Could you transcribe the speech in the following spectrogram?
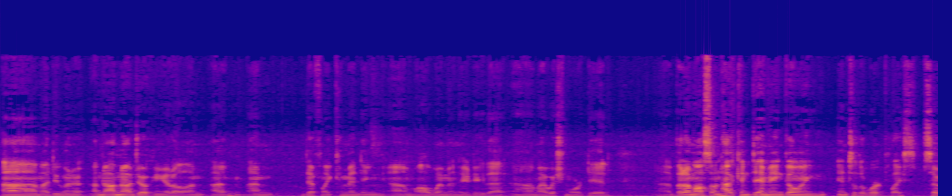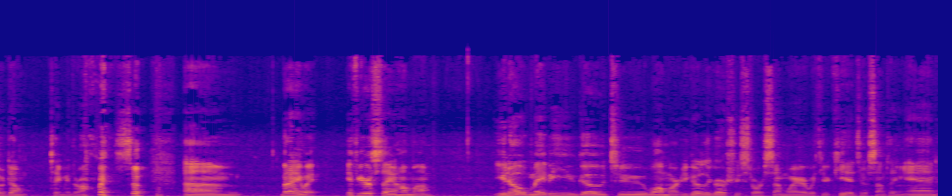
Um, I do want to. I'm not. I'm not joking at all. I'm. I'm. I'm definitely commending um, all women who do that. Um, I wish more did. Uh, but I'm also not condemning going into the workplace, so don't take me the wrong way. So, um, but anyway, if you're a stay-at-home mom, you know maybe you go to Walmart, you go to the grocery store somewhere with your kids or something, and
